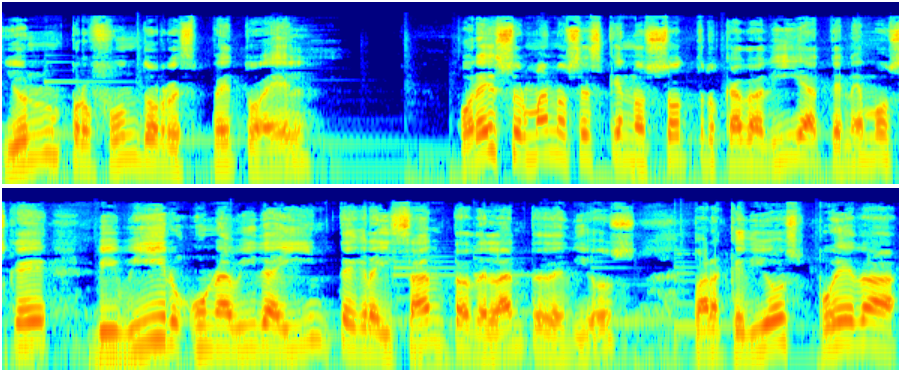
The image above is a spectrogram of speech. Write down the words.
y un profundo respeto a Él. Por eso, hermanos, es que nosotros cada día tenemos que vivir una vida íntegra y santa delante de Dios para que Dios pueda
